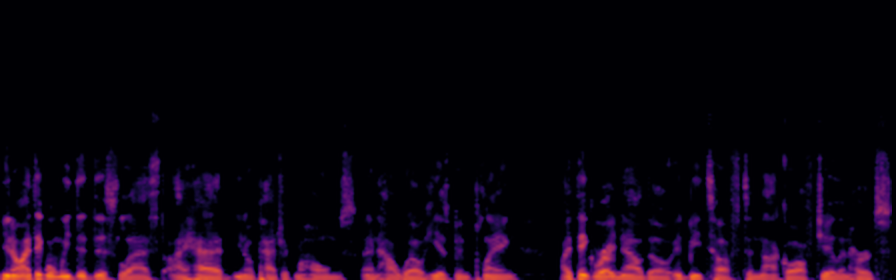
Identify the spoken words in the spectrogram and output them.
You know, I think when we did this last, I had, you know, Patrick Mahomes and how well he has been playing. I think right now, though, it'd be tough to knock off Jalen Hurts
